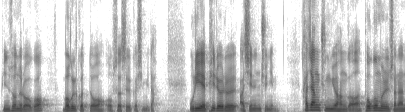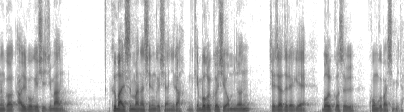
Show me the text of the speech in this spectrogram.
빈손으로 오고 먹을 것도 없었을 것입니다. 우리의 필요를 아시는 주님, 가장 중요한 것, 복음을 전하는 것 알고 계시지만 그 말씀만 하시는 것이 아니라 이렇게 먹을 것이 없는 제자들에게 먹을 것을 공급하십니다.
